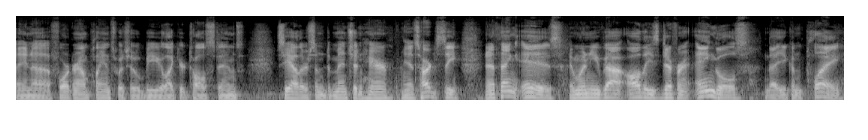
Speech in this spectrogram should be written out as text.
and uh, foreground plants, which will be like your tall stems. See how there's some dimension here? And it's hard to see. And the thing is, and when you've got all these different angles that you can play,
